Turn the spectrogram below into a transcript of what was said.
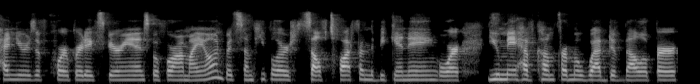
10 years of corporate experience before on my own, but some people are self taught from the beginning, or you may have come from a web developer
